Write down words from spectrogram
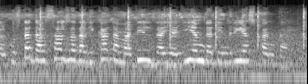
al costat dels salts dedicat a Matilda i allí em detindria espantat.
